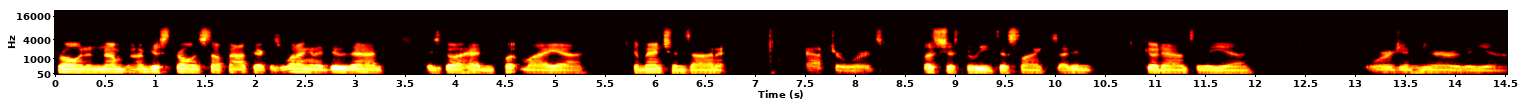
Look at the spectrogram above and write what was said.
throwing a number. I'm just throwing stuff out there because what I'm going to do then is go ahead and put my uh, dimensions on it afterwards. Let's just delete this line because I didn't go down to the uh, origin here or the uh,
